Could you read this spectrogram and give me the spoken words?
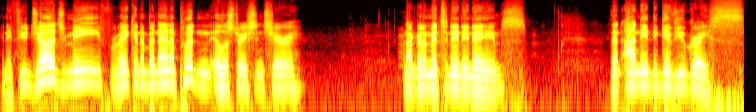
And if you judge me for making a banana pudding illustration, Sherry, not going to mention any names, then I need to give you grace.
